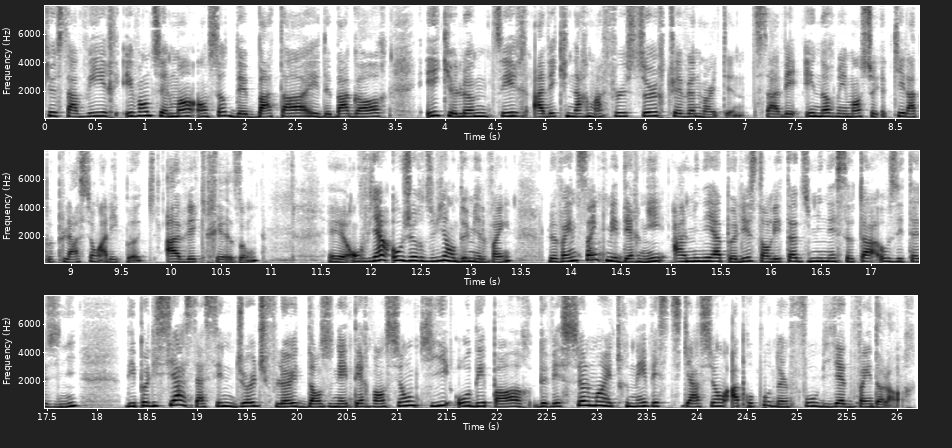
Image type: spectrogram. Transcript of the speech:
que ça vire éventuellement en sorte de bataille, de bagarre et que l'homme tire avec une arme à feu sur Trayvon Martin. Ça avait énormément choqué la population à l'époque, avec raison. Euh, on revient aujourd'hui en 2020. Le 25 mai dernier, à Minneapolis, dans l'État du Minnesota aux États-Unis, des policiers assassinent George Floyd dans une intervention qui, au départ, devait seulement être une investigation à propos d'un faux billet de 20 dollars.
